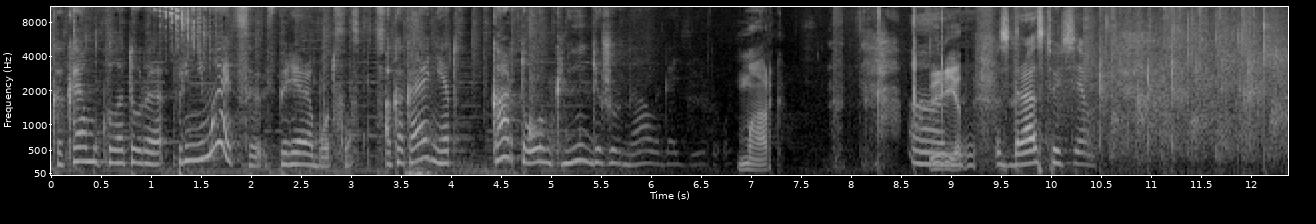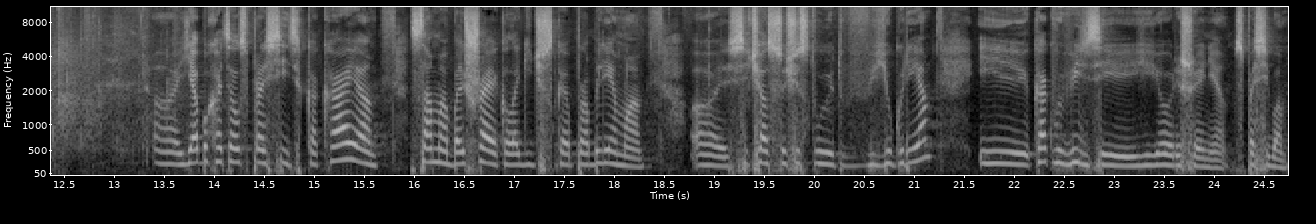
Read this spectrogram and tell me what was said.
какая макулатура принимается в переработку, а какая нет. Картон, книги, журналы, газеты. Марк, А, Привет. Здравствуйте. А, Я бы хотел спросить, какая самая большая экологическая проблема а, сейчас существует в Югре и как вы видите ее решение? Спасибо.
